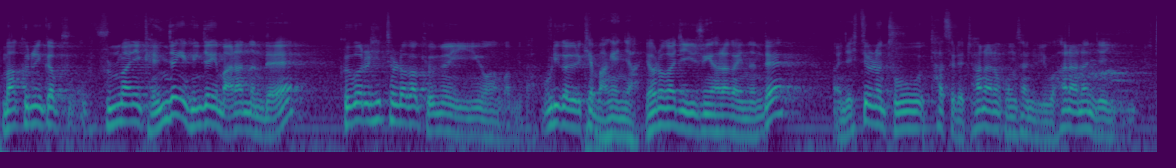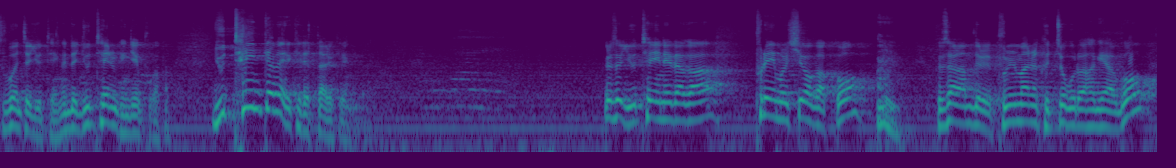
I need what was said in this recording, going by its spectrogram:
막 그러니까 부, 불만이 굉장히 굉장히 많았는데 그거를 히틀러가 교묘히 이용한 겁니다. 우리가 왜 이렇게 망했냐? 여러 가지 이유 중에 하나가 있는데 이제 히틀러는 두 탓을 했죠. 하나는 공산주의고 하나는 이제 두 번째 유태인. 근데 유태인은 굉장히 부각한. 유태인 때문에 이렇게 됐다 이렇게 된 거예요. 그래서 유태인에다가 프레임을 씌워갖고 그 사람들 불만을 그쪽으로 하게 하고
